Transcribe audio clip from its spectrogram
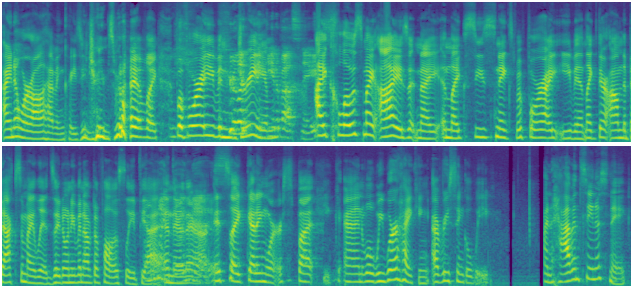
I know we're all having crazy dreams, but I have like, before I even You're dream, snakes. I close my eyes at night and like see snakes before I even like they're on the backs of my lids. I don't even have to fall asleep oh yet, Oh and they're there. It's like getting worse. But and well, we were hiking every single week, and haven't seen a snake.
